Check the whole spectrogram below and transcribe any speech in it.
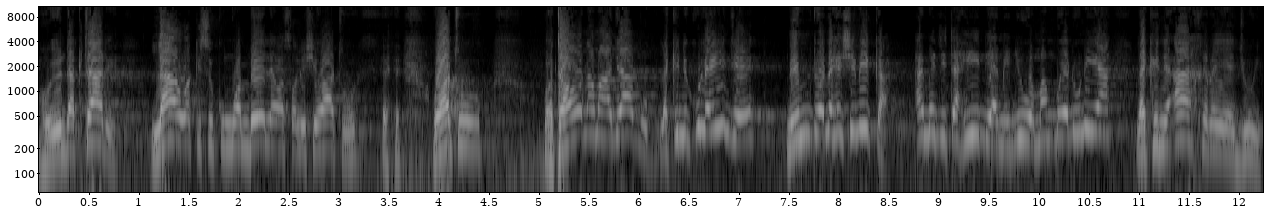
huyu daktari. La wakisukumwa mbele waswalishe watu watu wataona maajabu. Lakini kule nje ni mtu anaheshimika amejitahidi amejua mambo ya dunia lakini akhira yajui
